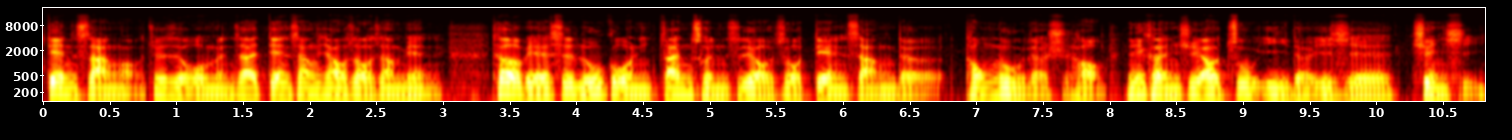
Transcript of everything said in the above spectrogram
电商哦，就是我们在电商销售上面。特别是如果你单纯只有做电商的通路的时候，你可能需要注意的一些讯息。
